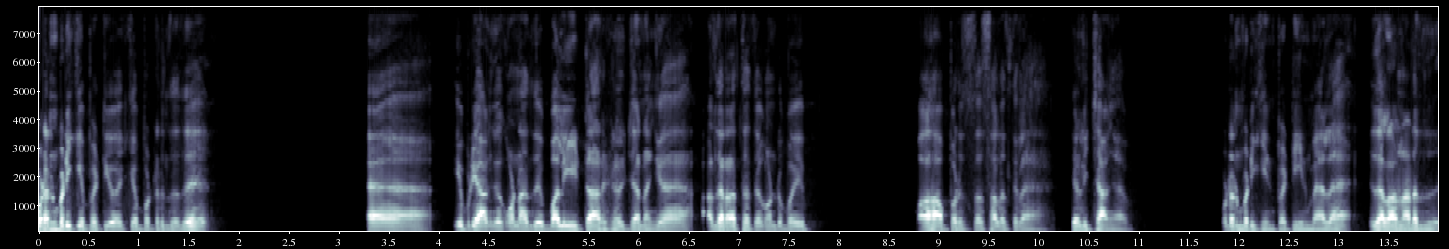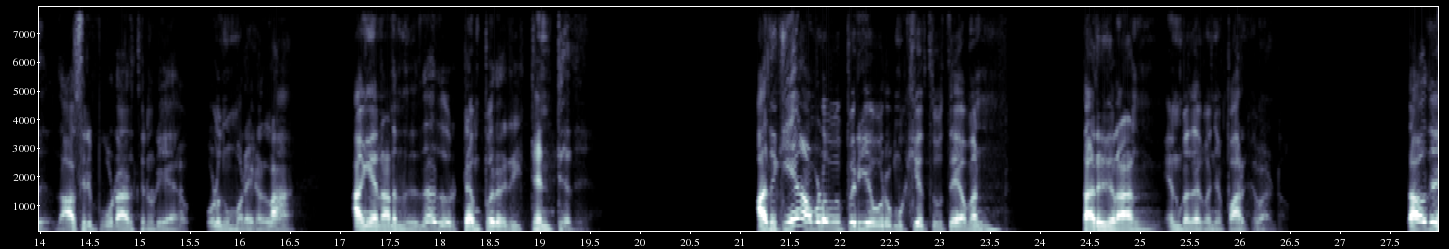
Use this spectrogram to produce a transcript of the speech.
உடன்படிக்கை பெட்டி வைக்கப்பட்டிருந்தது. இப்படி அங்கே கொண்டாந்து பலியிட்டார்கள் ஜனங்க. அந்த ரத்தத்தை கொண்டு போய் மகாபரிசுத்த ஸ்தலத்தில் தெளித்தாங்க உடன்படிக்கையின் பெட்டியின் மேலே. இதெல்லாம் நடந்தது. இந்த ஆசிரியப்பு கூடாரத்தினுடைய ஒழுங்குமுறைகள்லாம் அங்கே நடந்தது. அது ஒரு டெம்பரரி டென்ட் அது. அதுக்கு ஏன் அவ்வளவு பெரிய ஒரு முக்கியத்துவத்தை அவன் தருகிறான் என்பதை கொஞ்சம் பார்க்க வேண்டும். அதாவது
